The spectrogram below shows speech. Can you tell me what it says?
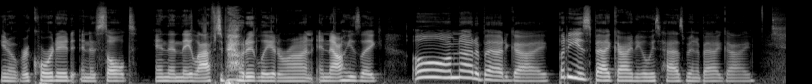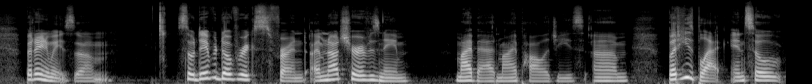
you know, recorded an assault and then they laughed about it later on. And now he's like, oh, I'm not a bad guy. But he is a bad guy and he always has been a bad guy. But, anyways, um, so David Dobrik's friend, I'm not sure of his name. My bad, my apologies. Um, but he's black. And so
